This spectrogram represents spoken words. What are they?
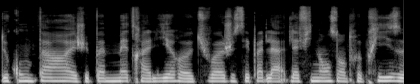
de compta et je vais pas me mettre à lire euh, tu vois je sais pas de la, de la finance d'entreprise.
